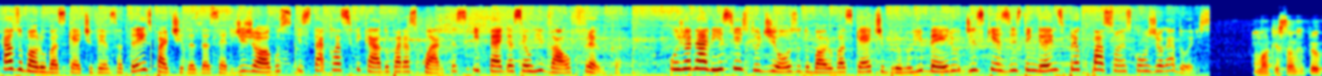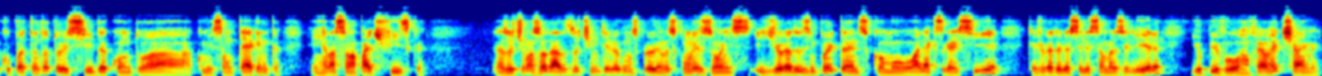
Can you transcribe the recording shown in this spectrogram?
Caso o Bauru Basquete vença três partidas da série de jogos, está classificado para as quartas e pega seu rival, Franca. O jornalista e estudioso do Bauru Basquete, Bruno Ribeiro, diz que existem grandes preocupações com os jogadores. Uma questão que preocupa tanto a torcida quanto a comissão técnica em relação à parte física. Nas últimas rodadas, o time teve alguns problemas com lesões e de jogadores importantes, como o Alex Garcia, que é jogador da seleção brasileira, e o pivô Rafael Hetzheimer.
